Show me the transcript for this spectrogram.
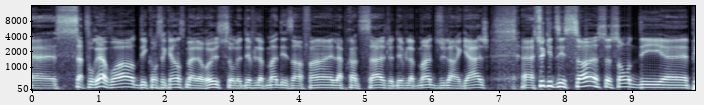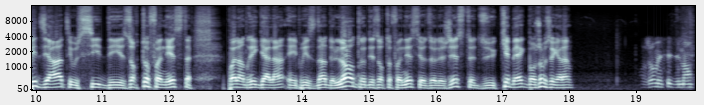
Euh, ça pourrait avoir des conséquences malheureuses sur le développement des enfants, l'apprentissage, le développement du langage. Euh, ceux qui disent ça, ce sont des pédiatres et aussi des orthophonistes. Paul-André Galland est président de l'Ordre des orthophonistes et audiologistes du Québec. Bonjour, Monsieur Galland. Bonjour, M. Dumont.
